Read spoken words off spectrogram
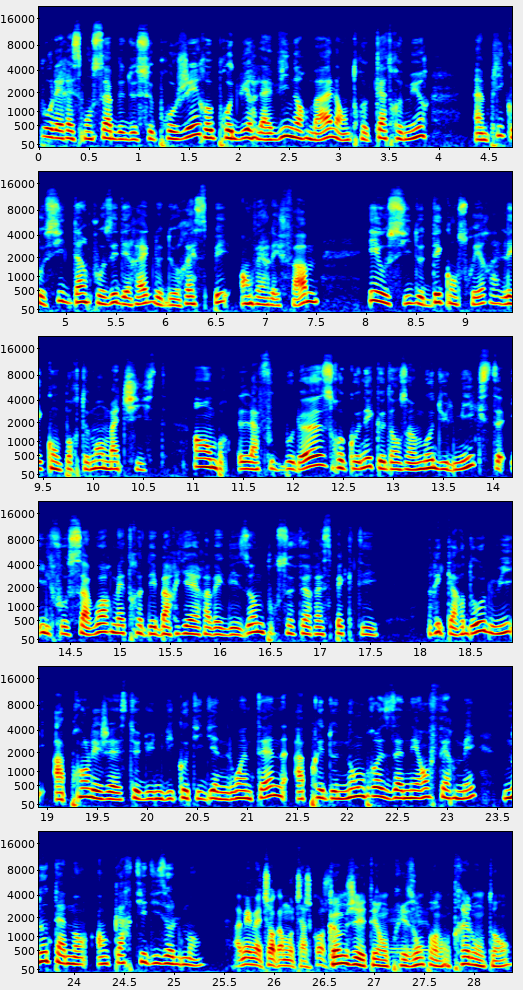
Pour les responsables de ce projet, reproduire la vie normale entre quatre murs implique aussi d'imposer des règles de respect envers les femmes et aussi de déconstruire les comportements machistes. Ambre, la footballeuse, reconnaît que dans un module mixte, il faut savoir mettre des barrières avec les hommes pour se faire respecter. Ricardo, lui, apprend les gestes d'une vie quotidienne lointaine après de nombreuses années enfermées, notamment en quartier d'isolement. Comme j'ai été en prison pendant très longtemps,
